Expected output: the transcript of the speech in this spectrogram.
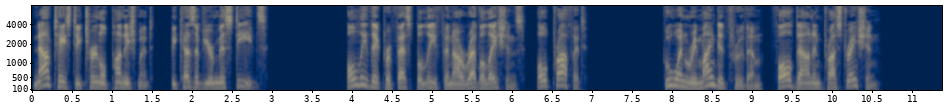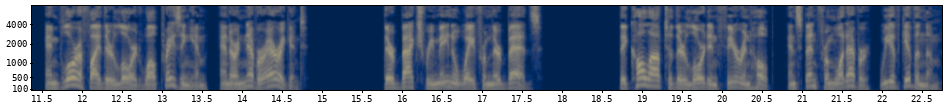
Now taste eternal punishment because of your misdeeds. Only they profess belief in our revelations, O Prophet. Who, when reminded through them, fall down in prostration and glorify their Lord while praising Him, and are never arrogant. Their backs remain away from their beds. They call out to their Lord in fear and hope, and spend from whatever we have given them.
